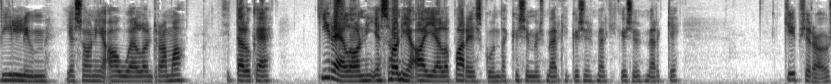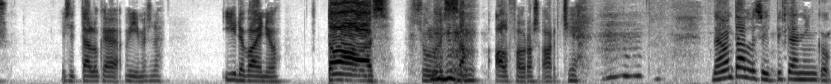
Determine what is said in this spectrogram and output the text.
William ja Sonja Auellon drama. Sitten lukee Kirelon ja Sonja Aiello pariskunta, kysymysmerkki, kysymysmerkki, kysymysmerkki. Gypsy Rose. Ja sitten täällä lukee viimeisenä Iida Vainio taas suluissa Alfauros Archie. Nämä on tällaisia, että pitää niinku...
